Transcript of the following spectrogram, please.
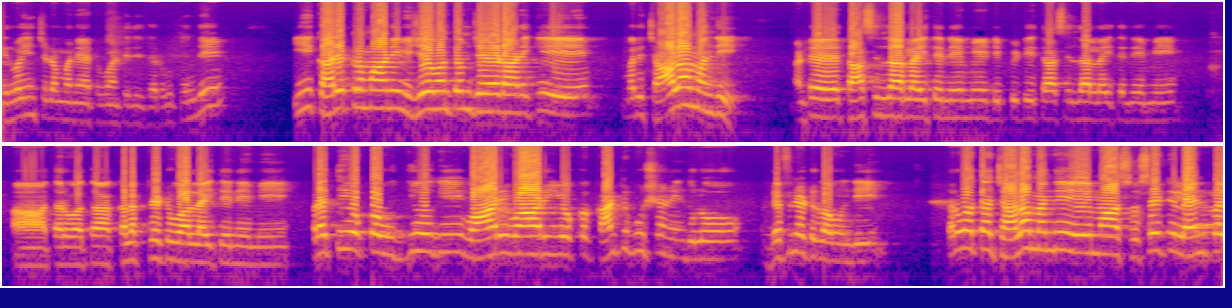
నిర్వహించడం అనేటువంటిది జరుగుతుంది. ఈ కార్యక్రమాన్ని విజయవంతం చేయడానికి మరి చాలామంది అంటే తహసీల్దార్లు అయితేనేమి డిప్యూటీ తహసీల్దార్లు అయితేనేమి తర్వాత కలెక్టరేట్ వాళ్ళు అయితేనేమి ప్రతి ఒక్క ఉద్యోగి వారి వారి యొక్క కాంట్రిబ్యూషన్ ఇందులో డెఫినెట్గా ఉంది. తర్వాత చాలామంది మా సొసైటీ లైన్పై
